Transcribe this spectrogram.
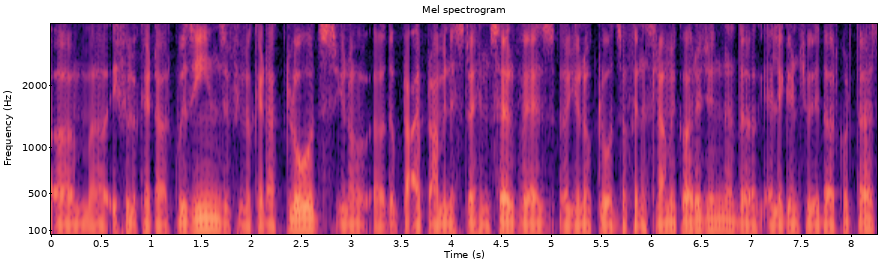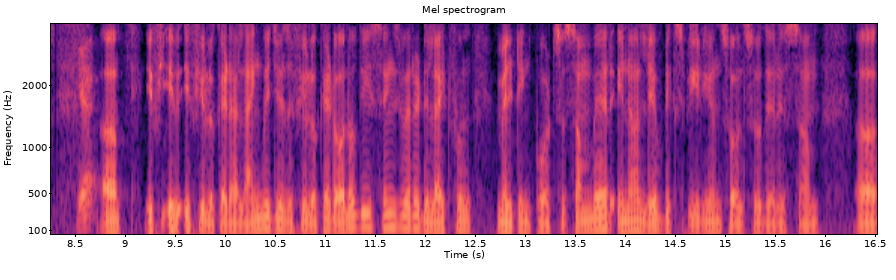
um, uh, if you look at our cuisines, if you look at our clothes, you know, uh, the Prime Minister himself wears, uh, you know, clothes of an Islamic origin, uh, the elegant churidar kurtas. Yeah. If, if, if you look at our languages, if you look at all of these things, we're a delightful melting pot. So somewhere in our lived experience also there is some uh,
